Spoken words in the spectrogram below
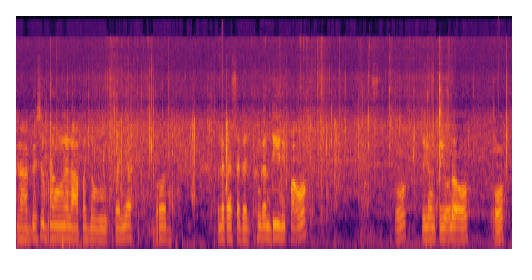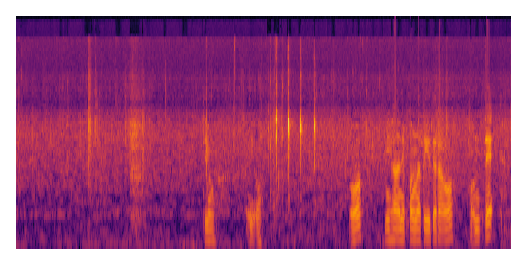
Grabe, sobrang lalapad ng kanya, broad. Talagang sagad, hanggang dini pa oh. Oh, tuyong tuyo na oh. Oh. Ito yung, ay oh. Oh, may hanip pang natitira oh. Konti.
